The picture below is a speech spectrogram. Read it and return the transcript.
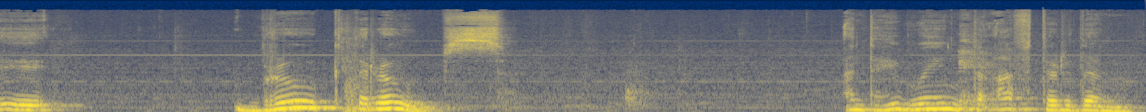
he broke the ropes, and he went after them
